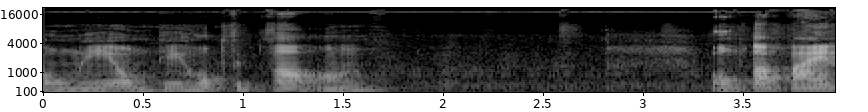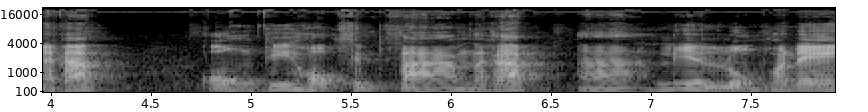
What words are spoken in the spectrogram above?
องค์นี้องค์ที่ 62 องค์ต่อไปนะครับ องค์ที่ 63 นะครับ อ่า เหรียญหลวงพ่อแดง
